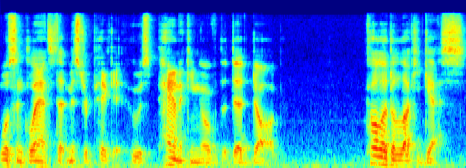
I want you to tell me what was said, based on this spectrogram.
Wilson glanced at Mr. Pickett, who was panicking over the dead dog. Call it a lucky guess.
